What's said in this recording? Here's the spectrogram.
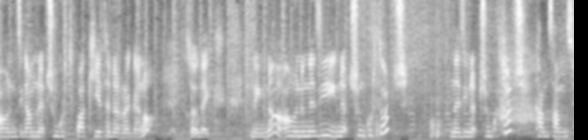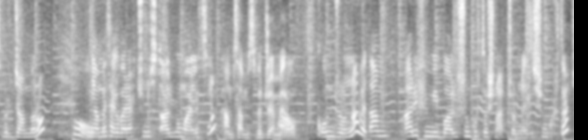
አሁን እዚህ ጋርም ነጭ ሽንኩርት pack እየተደረገ ነው። so like እኔና አሁን እነዚህ ነጭ ሽንኩርቶች እነዚህ ነጭ ሽንኩርቶች ከ55 ብር ጀምሮ እኛ መተግበሪያችን ውስጥ አሉ ማለት ነው። ከ55 ብር ጀምረው ቆንጆ እና በጣም አሪፍ የሚባሉ ሽንኩርቶች ናቸው እነዚህ ሽንኩርቶች።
